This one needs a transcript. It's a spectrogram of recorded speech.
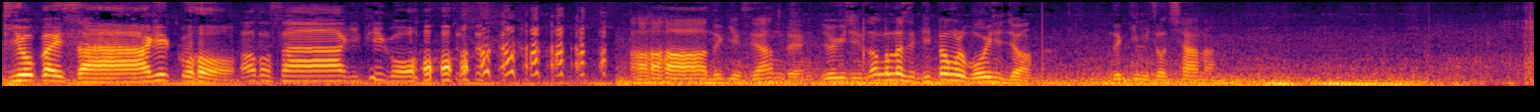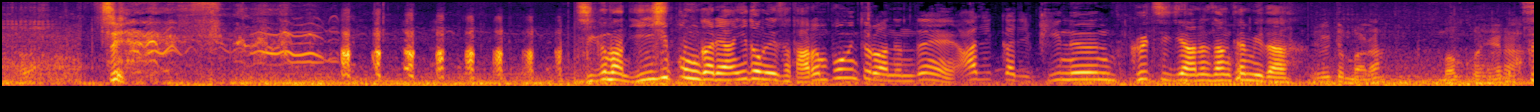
비옷까지 싹 입고. 나도 싹 입히고. 아 느낌 쎄한데. 여기 지금 선글라스 빛병으로 보이시죠? 느낌이 좋지 않아. 지- 지금 한 20분가량 이동해서 다른 포인트로 왔는데 아직까지 비는 그치지 않은 상태입니다 일단 말아 먹고 해라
